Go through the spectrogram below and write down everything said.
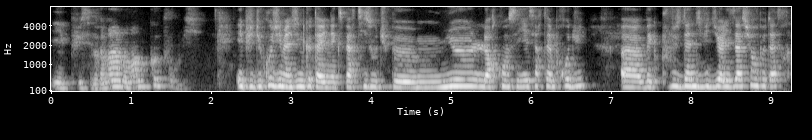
Et puis, c'est vraiment un moment que pour lui. Et puis du coup, j'imagine que tu as une expertise où tu peux mieux leur conseiller certains produits euh, avec plus d'individualisation peut-être?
